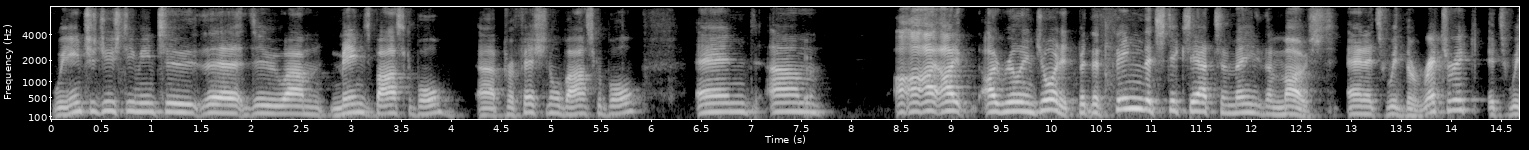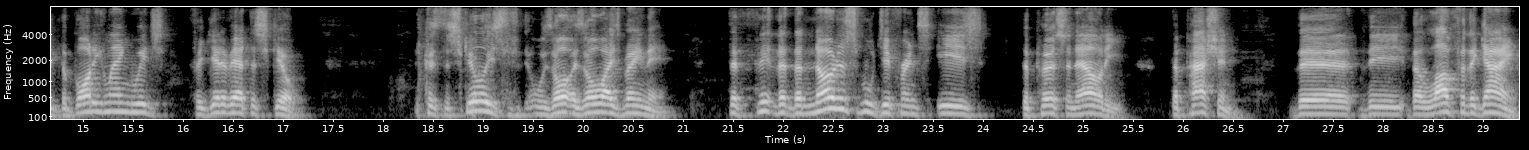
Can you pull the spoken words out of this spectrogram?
We introduced him into the the um, men's basketball, uh, professional basketball, and um, I, I I really enjoyed it. But the thing that sticks out to me the most, and it's with the rhetoric, it's with the body language. Forget about the skill, because the skill is was has always been there. The, th- the the noticeable difference is the personality, the passion, the the the love for the game.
